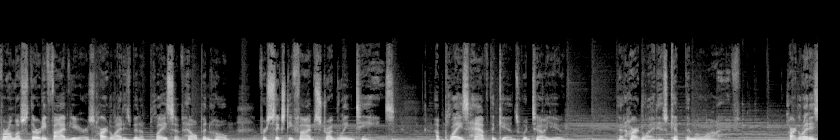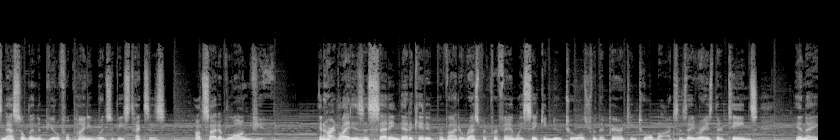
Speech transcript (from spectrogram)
For almost 35 years, Heartlight has been a place of help and hope for 65 struggling teens. A place half the kids would tell you that Heartlight has kept them alive. Heartlight is nestled in the beautiful piney woods of East Texas, outside of Longview. And Heartlight is a setting dedicated to provide a respite for families seeking new tools for their parenting toolbox as they raise their teens in a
